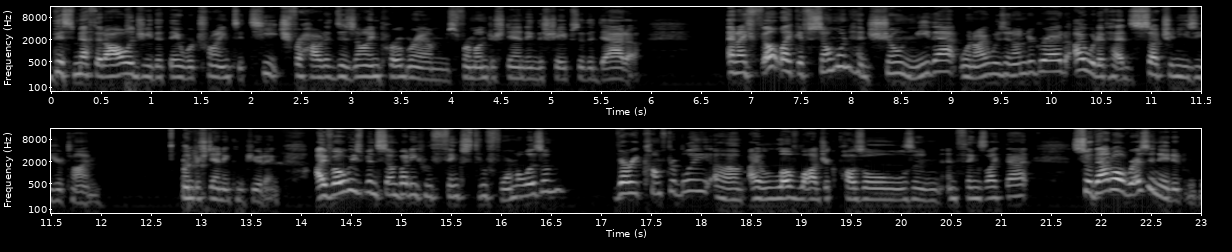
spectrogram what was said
this methodology that they were trying to teach for how to design programs from understanding the shapes of the data. And I felt like if someone had shown me that when I was in undergrad, I would have had such an easier time understanding computing. I've always been somebody who thinks through formalism very comfortably. Um, I love logic puzzles and, and things like that. So that all resonated with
